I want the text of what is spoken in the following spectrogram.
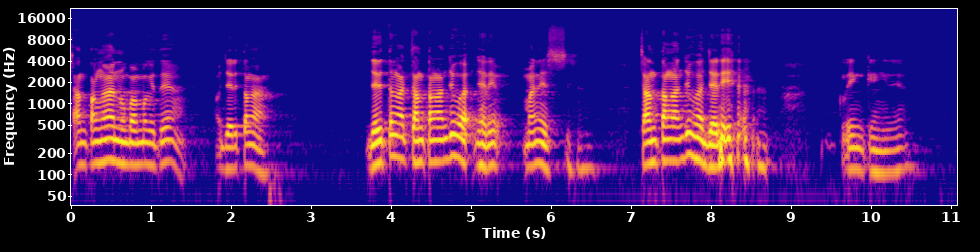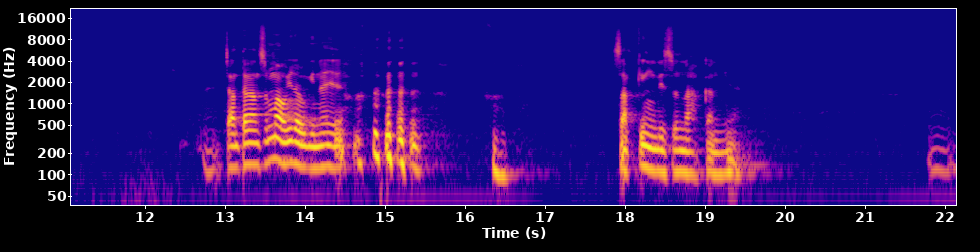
cantangan umpama gitu ya. Jari tengah. Jadi tengah cantangan juga jari manis. Cantangan juga jari kelingking ya. Cantangan semua udah begini aja. Saking disunahkannya. Hmm.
